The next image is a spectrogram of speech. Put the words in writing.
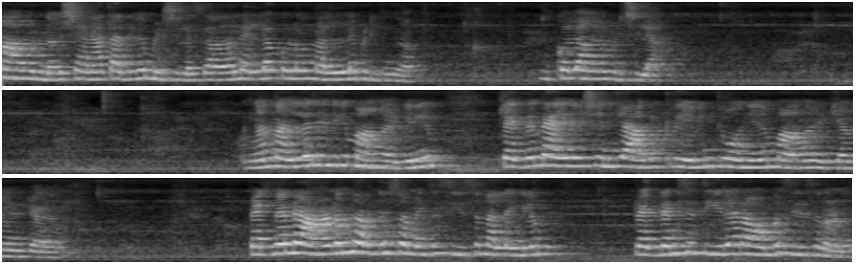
മാവുണ്ട് പക്ഷെ അതിനകത്ത് അധികം പിടിച്ചില്ല. സാധാരണ എല്ലാ കൊല്ലവും നല്ല പിടിക്കുന്നതാണ് ഇക്കൊല്ലം അങ്ങനെ പിടിച്ചില്ല. ഞാൻ നല്ല രീതിക്ക് മാങ്ങ കഴിക്കും. ഇനി പ്രഗ്നന്റ് ആയതിനു ശേഷം എനിക്ക് ആകെ ക്രേവിങ് തോന്നിയത് മാങ്ങ കഴിക്കാൻ വേണ്ടിയിട്ടാണ്. പ്രഗ്നന്റ് ആണെന്ന് അറിഞ്ഞ സമയത്ത് സീസൺ അല്ലെങ്കിലും പ്രഗ്നൻസി തീരാറാവുമ്പോൾ സീസണാണ്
